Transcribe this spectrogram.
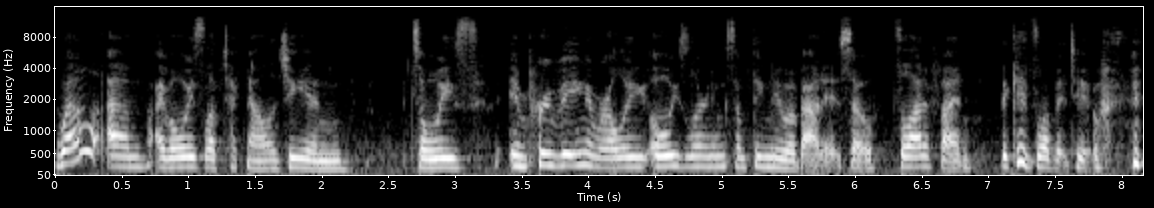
Well, um, I've always loved technology, and it's always improving, and we're always, always learning something new about it. So it's a lot of fun. The kids love it too.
